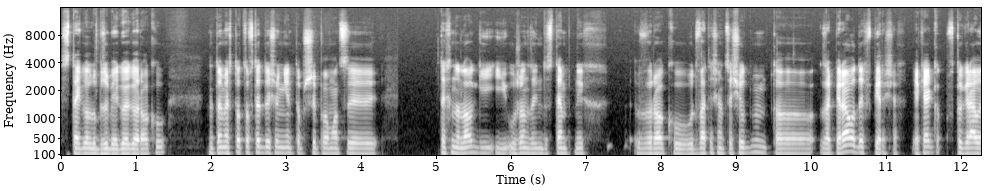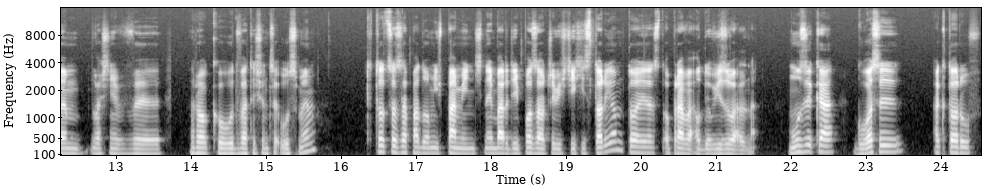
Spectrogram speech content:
z tego lub z ubiegłego roku. Natomiast to, co wtedy osiągnięto przy pomocy technologii i urządzeń dostępnych w roku 2007, to zapierało dech w piersiach. Jak ja w to grałem właśnie w roku 2008, to, to co zapadło mi w pamięć najbardziej poza oczywiście historią, to jest oprawa audiowizualna. Muzyka, głosy aktorów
